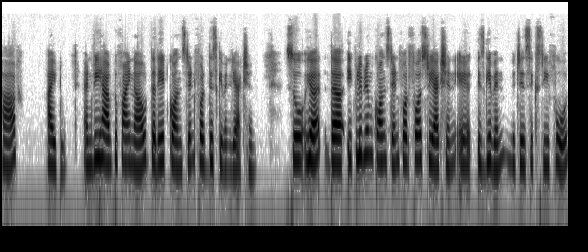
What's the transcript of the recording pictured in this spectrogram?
half I2 and we have to find out the rate constant for this given reaction. So here the equilibrium constant for first reaction is given which is 64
